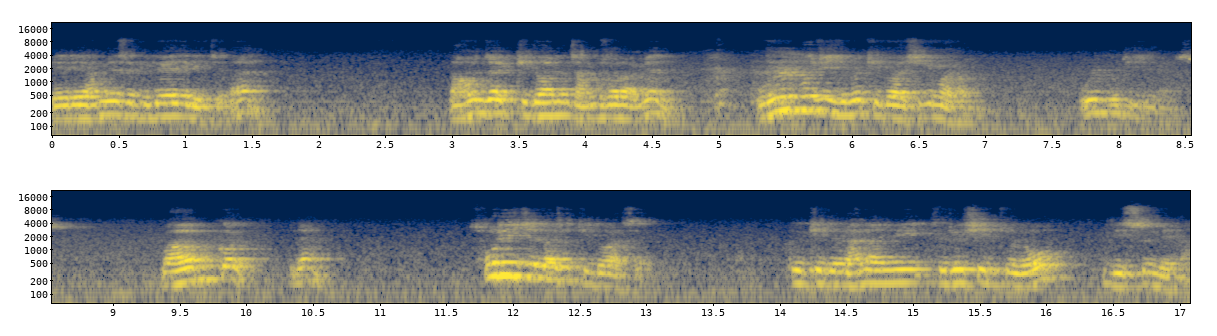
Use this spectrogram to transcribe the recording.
배려하면서 기도해야 되겠지만 나 혼자 기도하는 장소라면 울부짖으며 기도하시기 바랍니다. 울부짖으면서 마음껏 그냥 소리 질러서 기도하세요. 그 기도를 하나님이 들으실 줄로 믿습니다.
